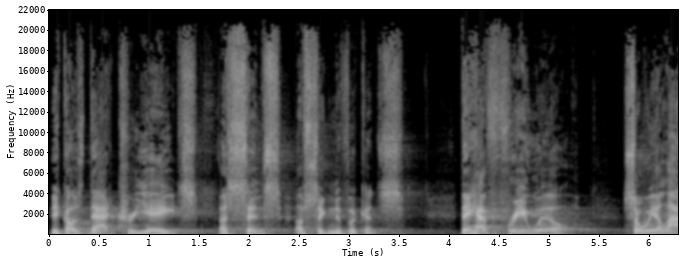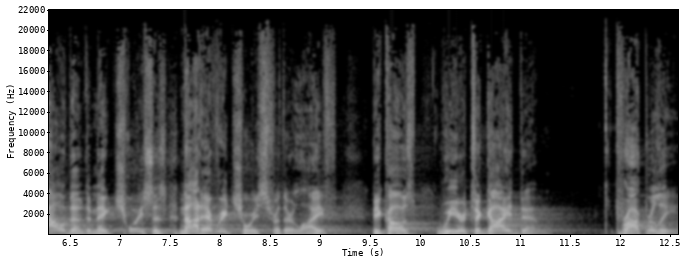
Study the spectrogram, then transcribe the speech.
Because that creates a sense of significance. They have free will. So we allow them to make choices, not every choice for their life, because we are to guide them properly.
